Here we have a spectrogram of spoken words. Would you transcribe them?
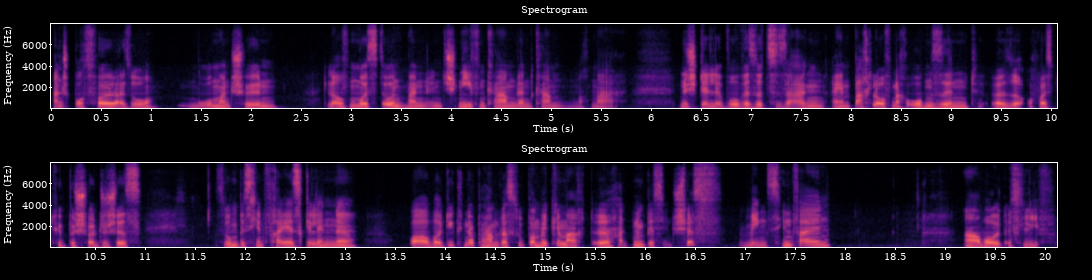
anspruchsvoll, also wo man schön laufen musste und man ins Schniefen kam. Dann kam nochmal eine Stelle, wo wir sozusagen einen Bachlauf nach oben sind, also auch was typisch schottisches, so ein bisschen freies Gelände. Aber die Knöpfe haben das super mitgemacht, äh, hatten ein bisschen Schiss wegen Hinfallen, aber es lief.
